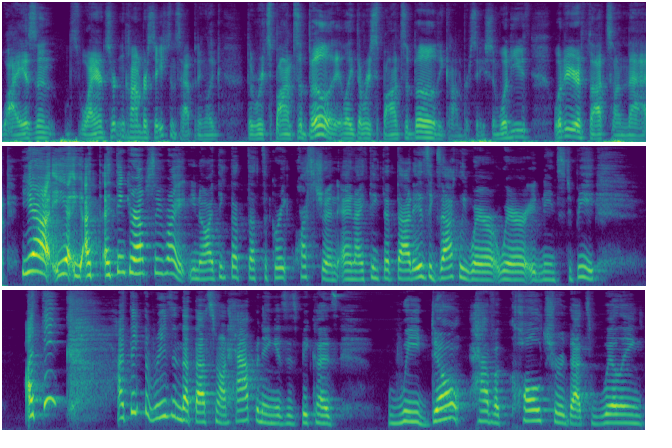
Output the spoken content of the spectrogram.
why isn't why aren't certain conversations happening? Like the responsibility like the responsibility conversation. What do you what are your thoughts on that? Yeah yeah I, I think you're absolutely right. You know i think that that's a great question and i think that that is exactly where where it needs to be. I think i think the reason that that's not happening is is because we don't have a culture that's willing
